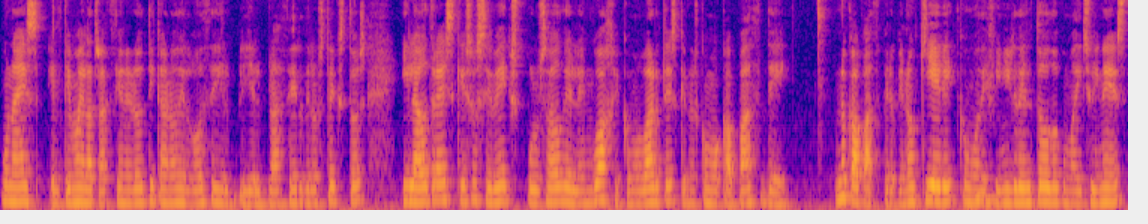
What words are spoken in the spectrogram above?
Una es el tema de la atracción erótica, ¿no? del goce y el, y el placer de los textos, y la otra es que eso se ve expulsado del lenguaje, como Bartes, que no es como capaz de, no capaz, pero que no quiere como definir del todo, como ha dicho Inés,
